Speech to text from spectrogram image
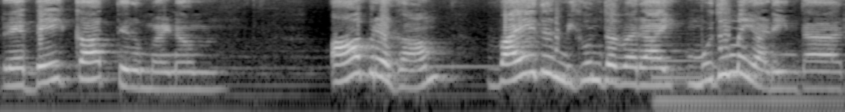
ரெபேக்கா திருமணம். ஆபிரகாம் வயது மிகுந்தவராய் முதுமை அடைந்தார்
